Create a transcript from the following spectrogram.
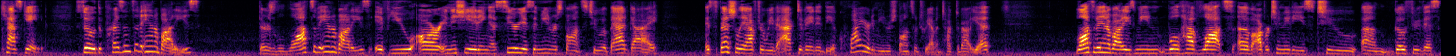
cascade. So the presence of antibodies, there's lots of antibodies if you are initiating a serious immune response to a bad guy, especially after we've activated the acquired immune response, which we haven't talked about yet. Lots of antibodies mean we'll have lots of opportunities to um, go through this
